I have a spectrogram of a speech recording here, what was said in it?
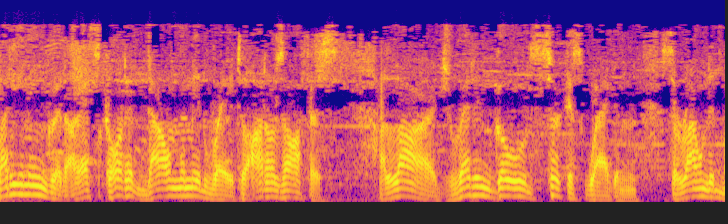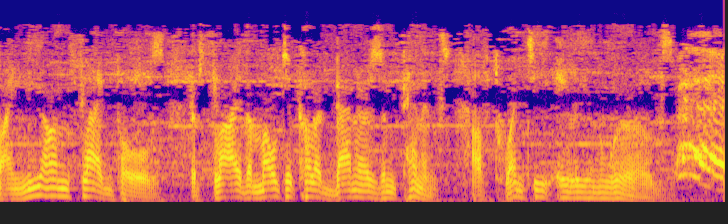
Buddy and Ingrid are escorted down the midway to Otto's office, a large red and gold circus wagon surrounded by neon flagpoles that fly the multicolored banners and pennants of 20 alien worlds. Hey,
